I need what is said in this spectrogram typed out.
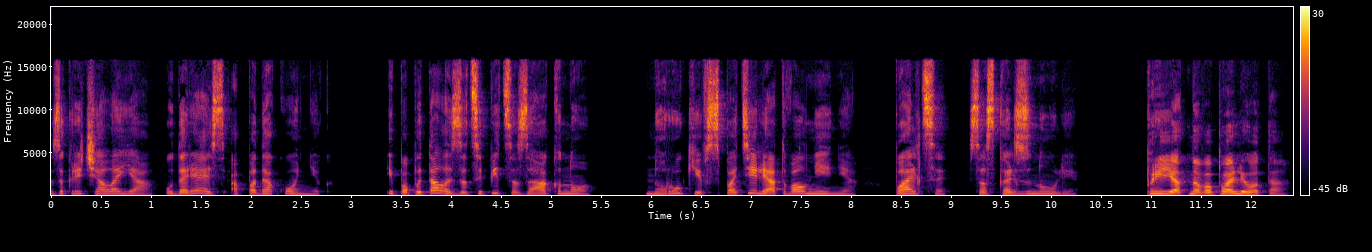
Закричала я, ударяясь об подоконник, и попыталась зацепиться за окно, но руки вспотели от волнения, пальцы соскользнули. «Приятного полета!»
